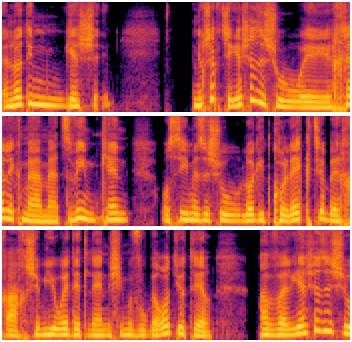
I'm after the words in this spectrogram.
אני לא יודעת אם יש, אני חושבת שיש איזשהו אה, חלק מהמעצבים כן עושים איזשהו, לא אגיד קולקציה בהכרח שמיועדת לאנשים מבוגרות יותר, אבל יש איזושהי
